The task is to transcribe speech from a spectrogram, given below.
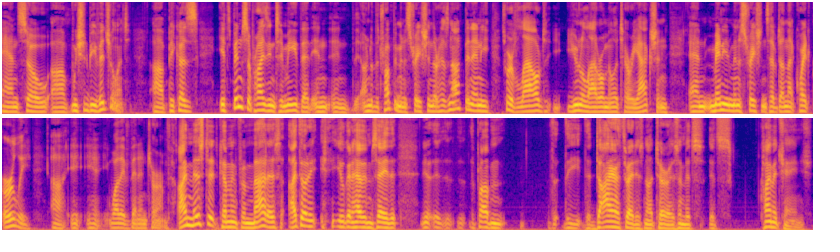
and so uh, we should be vigilant uh, because it's been surprising to me that in, in, under the Trump administration there has not been any sort of loud unilateral military action, and many administrations have done that quite early uh, I- I- while they've been in term. I missed it coming from Mattis. I thought he, you were going to have him say that you know, the problem, the, the, the dire threat is not terrorism; it's it's climate change.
